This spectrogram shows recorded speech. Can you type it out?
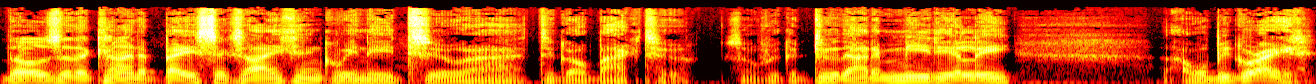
Those are the kind of basics I think we need to uh, to go back to. So if we could do that immediately, that would be great.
